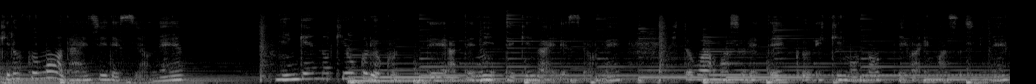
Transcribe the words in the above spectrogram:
記録も大事ですよね。人間の記憶力って当てにできないですよね。人は忘れていく生き物って言われますしね。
